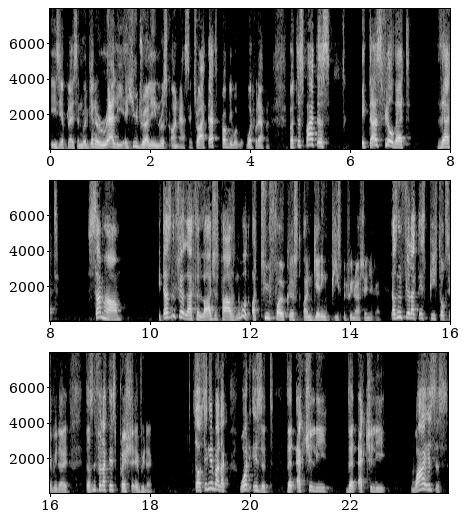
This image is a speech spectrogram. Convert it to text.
easier place and would get a rally, a huge rally in risk on assets, right? That's probably what, what would happen. But despite this, it does feel that that somehow it doesn't feel like the largest powers in the world are too focused on getting peace between Russia and Ukraine. It doesn't feel like there's peace talks every day. It doesn't feel like there's pressure every day. So I was thinking about like what is it that actually that actually why is this?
